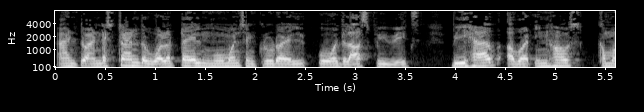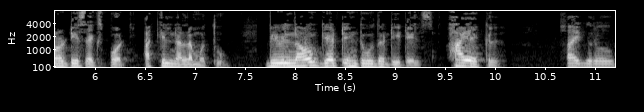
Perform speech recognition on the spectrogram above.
and to understand the volatile movements in crude oil over the last few weeks, we have our in-house commodities expert, Akhil Nallamuthu. We will now get into the details. Hi, Akhil. Hi, Guru.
